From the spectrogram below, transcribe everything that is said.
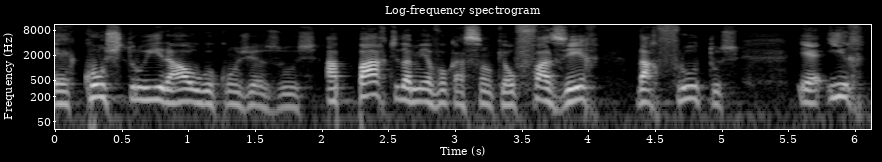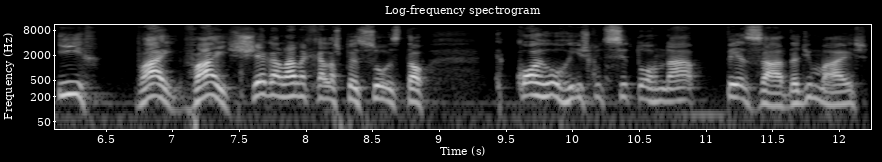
é construir algo com Jesus, a parte da minha vocação, que é o fazer, dar frutos, é ir, ir, vai, vai, chega lá naquelas pessoas e tal, corre o risco de se tornar pesada demais,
